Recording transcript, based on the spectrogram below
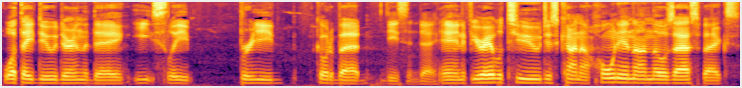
what they do during the day eat, sleep, breed, go to bed. Decent day. And if you're able to just kind of hone in on those aspects,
